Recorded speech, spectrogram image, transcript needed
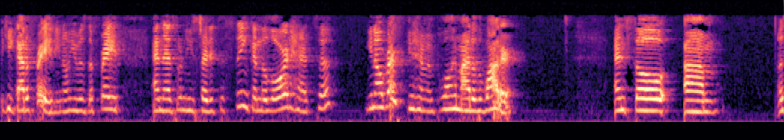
he got afraid. You know, he was afraid, and that's when he started to sink, and the Lord had to you know rescue him and pull him out of the water. And so um, a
